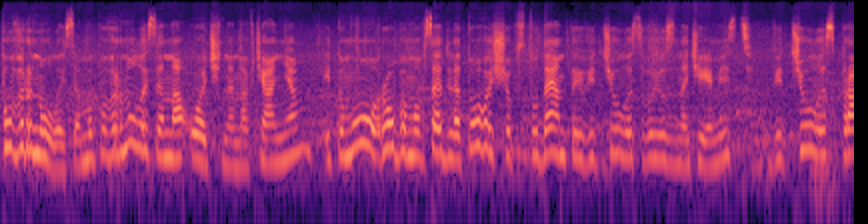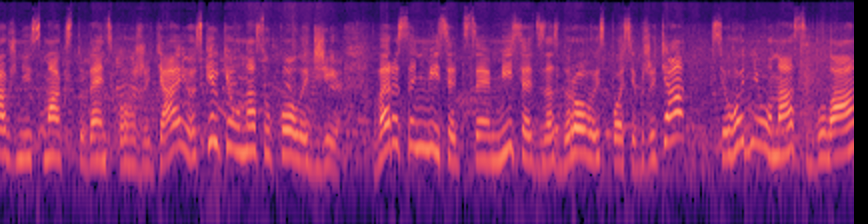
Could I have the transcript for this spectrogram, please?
повернулися. Ми повернулися на очне навчання, і тому робимо все для того, щоб студенти відчули свою значимість, відчули справжній смак студентського життя. І оскільки у нас у коледжі вересень місяць це місяць за здоровий спосіб життя. Сьогодні у нас була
